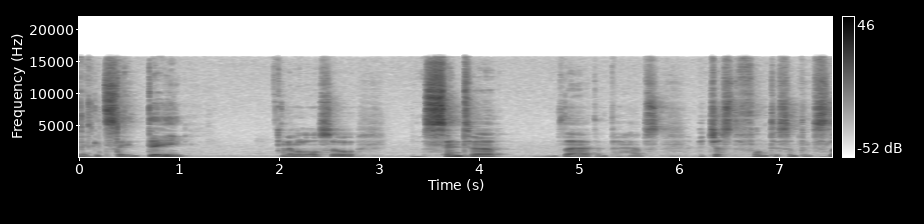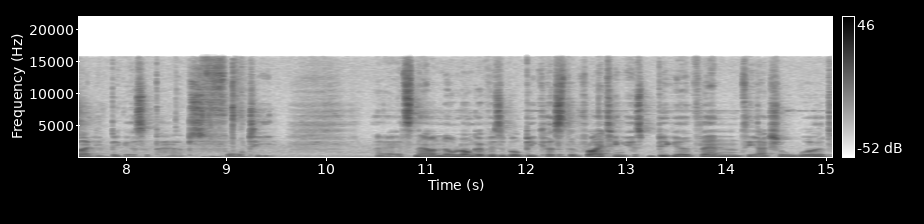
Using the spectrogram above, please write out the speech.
make it say day. And I will also center that and perhaps adjust the font to something slightly bigger, so perhaps 40. Uh, it's now no longer visible because the writing is bigger than the actual word,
